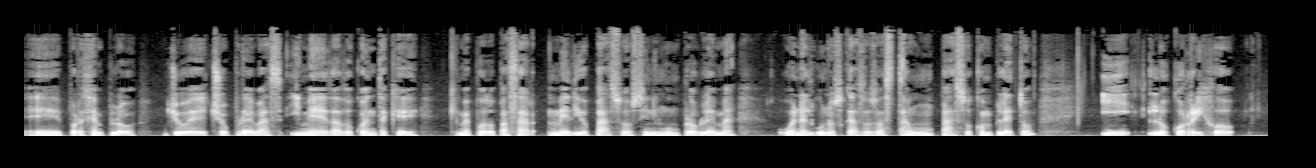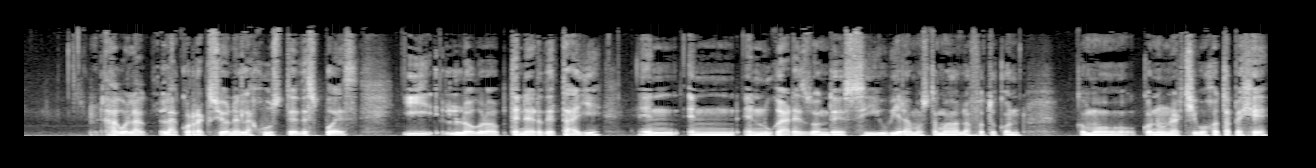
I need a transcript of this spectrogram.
Eh, por ejemplo, yo he hecho pruebas y me he dado cuenta que me puedo pasar medio paso sin ningún problema o en algunos casos hasta un paso completo y lo corrijo hago la, la, corrección, el ajuste después y logro obtener detalle en, en, lugares donde si hubiéramos tomado la foto con, como, con un archivo JPG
